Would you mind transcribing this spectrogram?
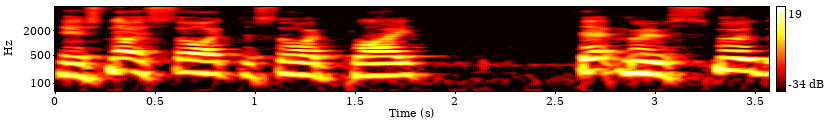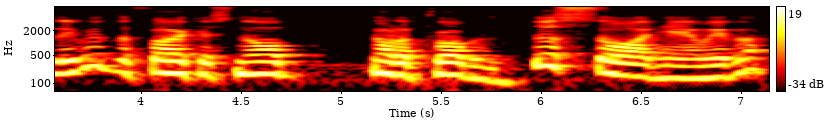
There's no side to side play. That moves smoothly with the focus knob, not a problem. This side however,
